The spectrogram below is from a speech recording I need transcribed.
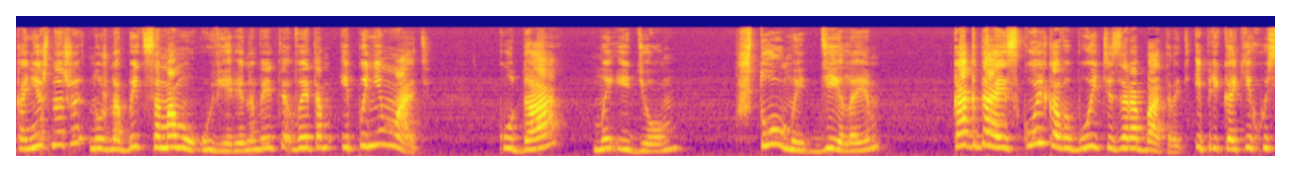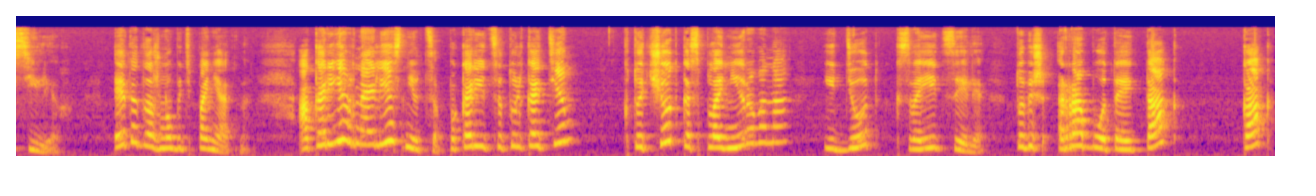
Конечно же, нужно быть самому уверенным в этом и понимать, куда мы идем, что мы делаем, когда и сколько вы будете зарабатывать и при каких усилиях. Это должно быть понятно. А карьерная лестница покорится только тем, кто четко спланированно идет к своей цели. То бишь работает так, как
